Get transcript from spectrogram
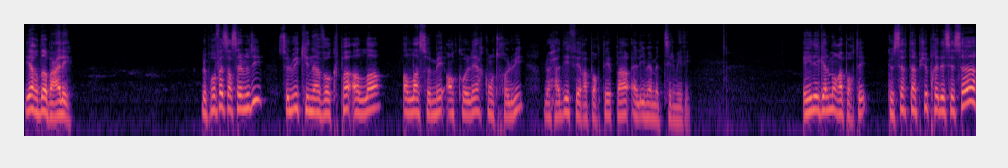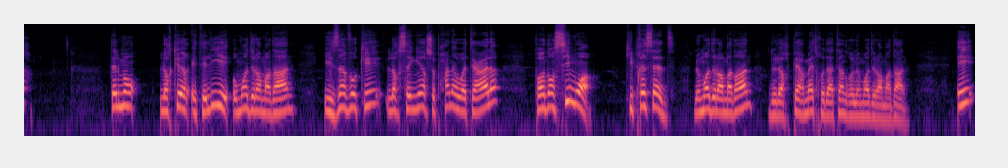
yaghdab alayh. Le prophète sallam nous dit Celui qui n'invoque pas Allah, Allah se met en colère contre lui. Le hadith est rapporté par l'imam al-Tirmidhi. Et il est également rapporté que certains pieux prédécesseurs, tellement leur cœur était lié au mois de Ramadan, ils invoquaient leur Seigneur subhanahu wa ta'ala pendant six mois qui précèdent le mois de Ramadan de leur permettre d'atteindre le mois de Ramadan. Et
